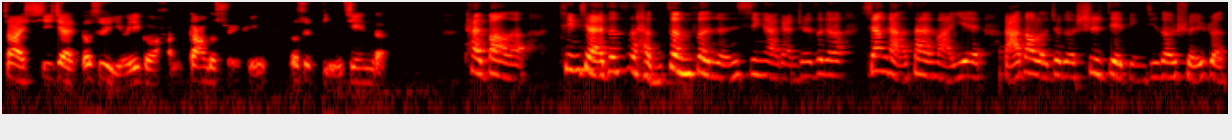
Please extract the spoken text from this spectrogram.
在世界都是有一个很高的水平，都是顶尖的。太棒了，听起来真是很振奋人心啊！感觉这个香港赛马业达到了这个世界顶级的水准。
